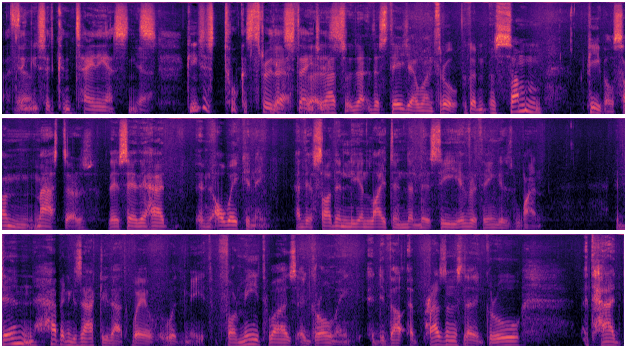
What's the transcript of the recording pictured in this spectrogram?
I think yeah. you said containing essence. Yeah. Can you just talk us through those stages? That's the, the stage I went through because some people, some masters, they say they had an awakening and they're suddenly enlightened and they see everything is one. It didn't happen exactly that way with me. For me, it was a growing, a, develop, a presence that grew. It had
